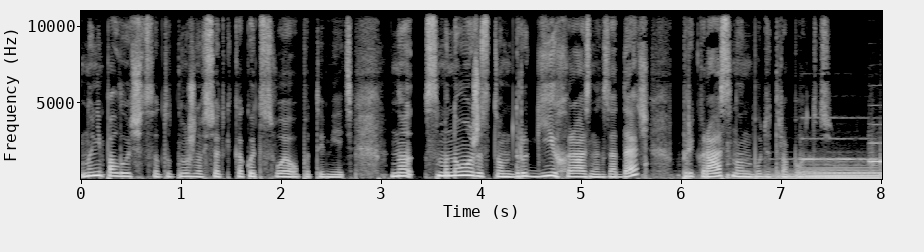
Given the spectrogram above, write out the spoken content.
ну не получится. Тут нужно все-таки какой-то свой опыт иметь. Но с множеством других разных задач прекрасно он будет работать.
